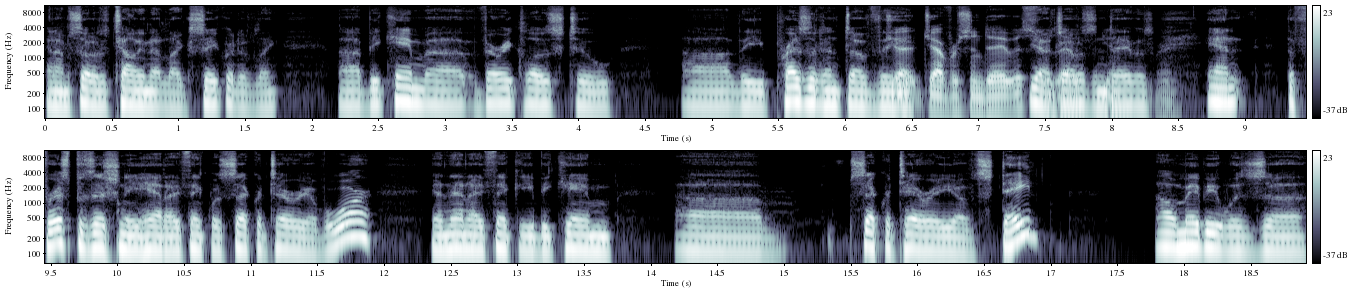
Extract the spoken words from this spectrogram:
and I'm sort of telling it like secretively. Uh, became uh, very close to uh, the president of the Je- Jefferson Davis. yeah is that- Jefferson yeah, Davis, right. and the first position he had, I think, was Secretary of War, and then I think he became uh, Secretary of State. Oh, maybe it was uh,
